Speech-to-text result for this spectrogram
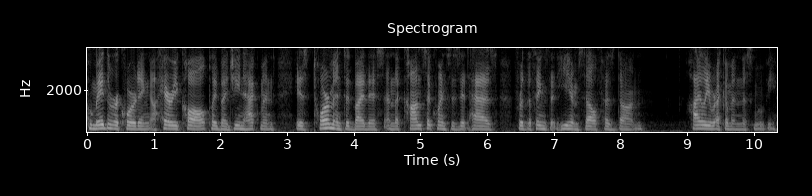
who made the recording, a Harry Caul, played by Gene Hackman, is tormented by this and the consequences it has for the things that he himself has done. Highly recommend this movie.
